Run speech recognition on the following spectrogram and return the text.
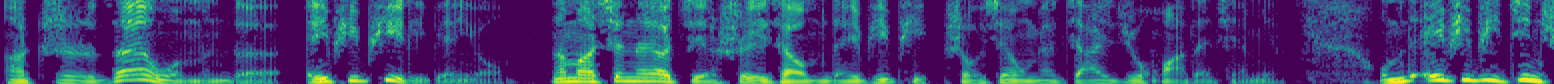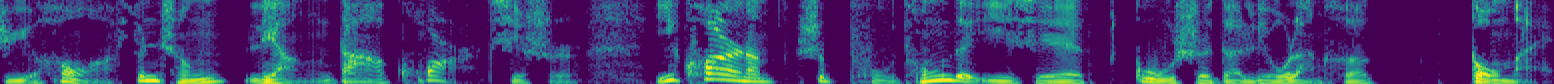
啊只在我们的 APP 里边有。那么现在要解释一下我们的 A P P。首先，我们要加一句话在前面。我们的 A P P 进去以后啊，分成两大块儿。其实一块儿呢是普通的一些故事的浏览和购买，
